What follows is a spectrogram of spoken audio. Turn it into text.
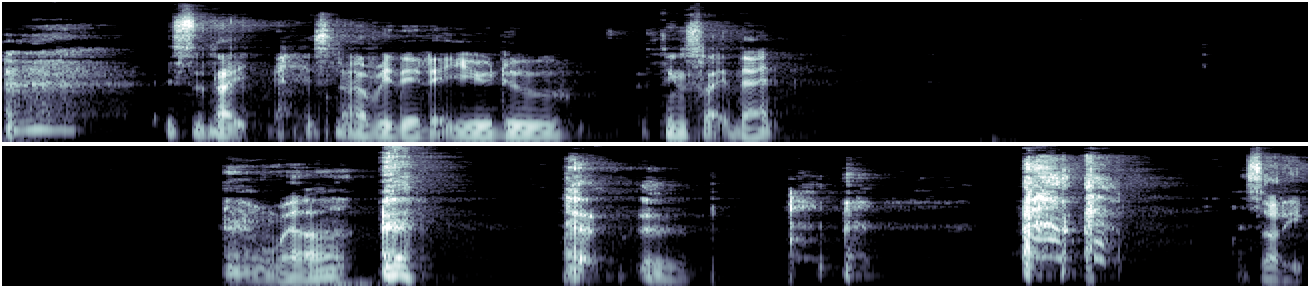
it's not it's not every day that you do things like that. Well, sorry.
